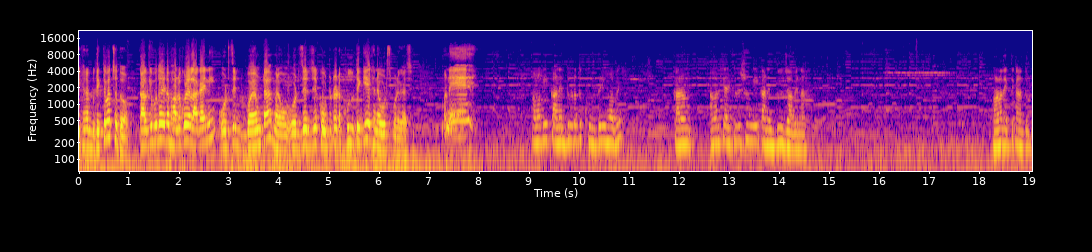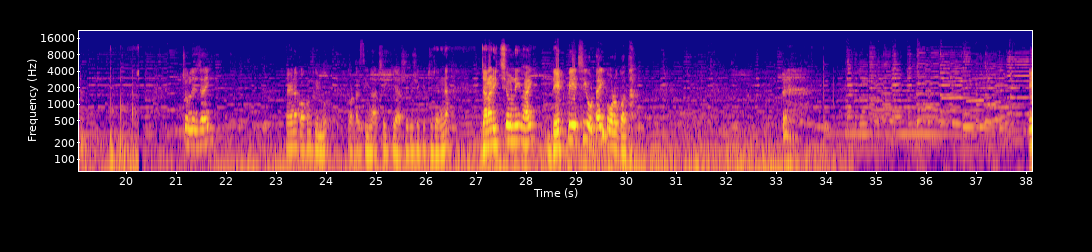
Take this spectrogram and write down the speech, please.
এখানে দেখতে পাচ্ছ তো? কালকে বোধহয় এটা ভালো করে লাগাইনি ওটসের বয়ামটা মানে ওটসের যে কৌটোটা খুলতে গিয়ে এখানে ওটস পড়ে গেছে। মানে আমাকে কানের দুলটা তো খুলতেই হবে কারণ আমার ক্যারেক্টারের সঙ্গে এই কানের দুল যাবে না। ভালো না দেখতে কানের দুলটা? চলে যাই। জানি না কখন ফিরবো, কটা সিন আছে, কি আসবে সে কিছু জানি না। জানার ইচ্ছেও নেই ভাই ডেট পেয়েছি, ওটাই বড় কথা।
